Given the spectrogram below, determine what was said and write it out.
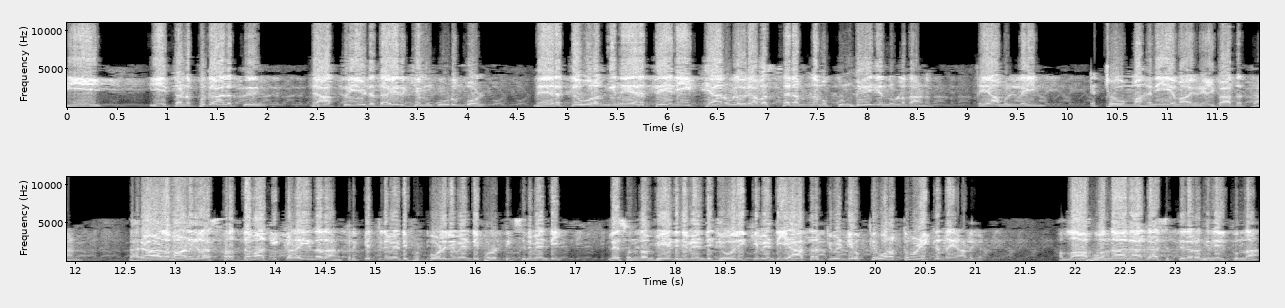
ഈ ഈ തണുപ്പ് കാലത്ത് രാത്രിയുടെ ദൈർഘ്യം കൂടുമ്പോൾ നേരത്തെ ഉറങ്ങി നേരത്തെ എണീക്കാനുള്ള ഒരു അവസരം നമുക്കുണ്ട് എന്നുള്ളതാണ് ഖിയാമുല്ലയിൽ ഏറ്റവും മഹനീയമായ ഒരു ഇബാദത്താണ്. ധാരാളം ആളുകൾ അശ്രദ്ധമാക്കി കളയുന്നതാണ്. ക്രിക്കറ്റിന് വേണ്ടി ഫുട്ബോളിന് വേണ്ടി പൊളിറ്റിക്സിന് വേണ്ടി അല്ലെ സ്വന്തം വീടിന് വേണ്ടി ജോലിക്ക് വേണ്ടി യാത്രയ്ക്ക് വേണ്ടി ഒക്കെ ഉറക്കമൊഴിക്കുന്ന ആളുകൾ. അള്ളാഹു ഒന്നാൻ ആകാശത്തിൽ ഇറങ്ങി നിൽക്കുന്ന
